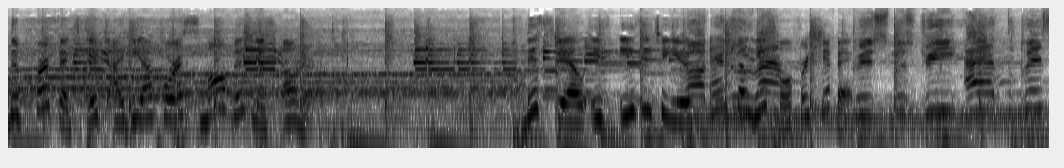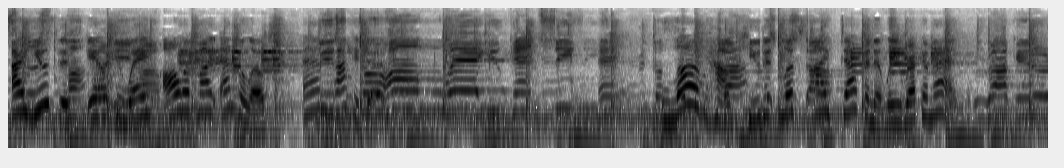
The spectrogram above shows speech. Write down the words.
The perfect gift idea for a small business owner. This scale is easy to use and so useful for shipping. I use this scale to weigh all of my envelopes and packages. Love how cute it looks. I definitely recommend.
